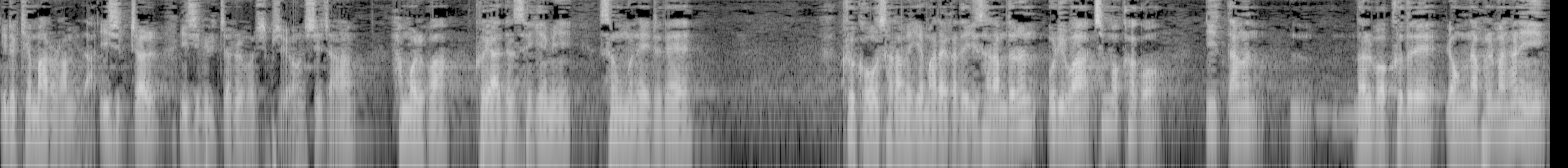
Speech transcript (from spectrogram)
이렇게 말을 합니다. 20절, 21절을 보십시오. 시작. 하몰과 그의 아들 세겜이 성문에 이르되 그 고우 사람에게 말하가되 이 사람들은 우리와 침묵하고 이 땅은 넓어 그들의 용납할 만하니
